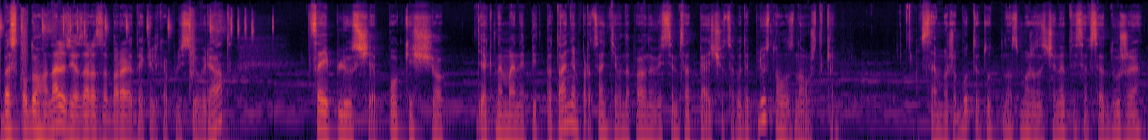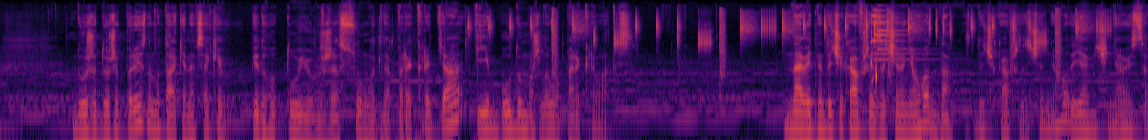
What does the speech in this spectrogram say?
Без складного аналізу я зараз забираю декілька плюсів в ряд. Цей плюс ще поки що як на мене, під питанням, процентів, напевно, 85, що це буде плюс, ну, але знову ж таки, все може бути. Тут у нас може зачинитися все дуже. Дуже-дуже по-різному. Так, я на всяке підготую вже суму для перекриття і буду, можливо, перекриватися. Навіть не дочекавшись зачинення угод, да, дочекавшись зачинення угод, я відчиняюся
